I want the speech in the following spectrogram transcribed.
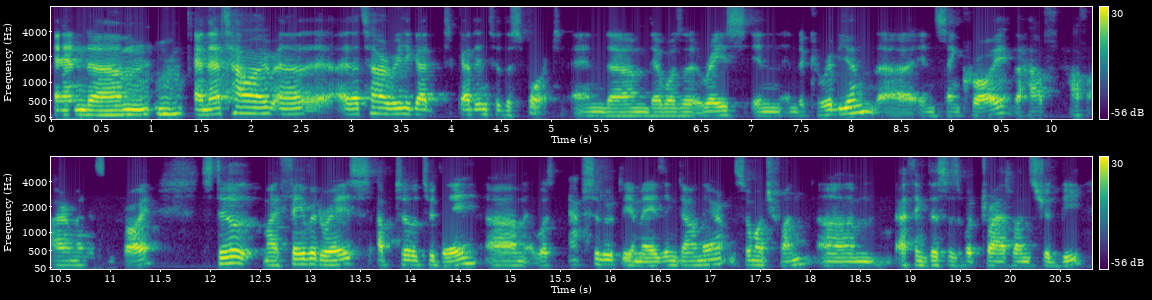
And um, and that's how I uh, that's how I really got got into the sport. And um, there was a race in in the Caribbean uh, in St. Croix, the half half Ironman in St. Croix. Still my favorite race up till today. Um, it was absolutely amazing down there. So much fun. Um, I think this is what triathlons should be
